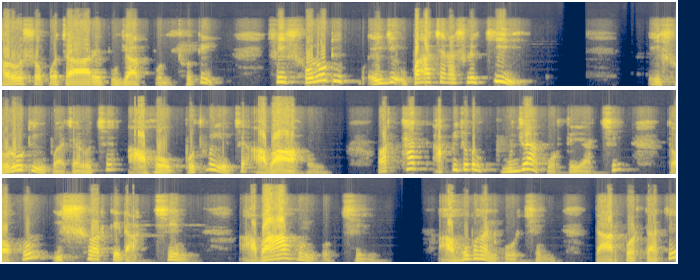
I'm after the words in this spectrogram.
সরস্বপচারে পূজা পদ্ধতি? সেই ষোলোটি, এই যে উপাচার আসলে কি? এই ষোলোটি উপাচার হচ্ছে আহ প্রথমেই হচ্ছে আবাহন। অর্থাৎ আপনি যখন পূজা করতে যাচ্ছেন, তখন ঈশ্বরকে ডাকছেন, আবাহন করছেন, আহ্বান করছেন, তারপর তাকে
